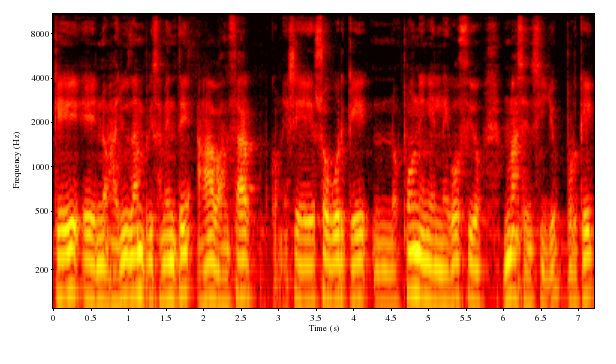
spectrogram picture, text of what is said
que eh, nos ayudan precisamente a avanzar con ese software que nos pone en el negocio más sencillo, porque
